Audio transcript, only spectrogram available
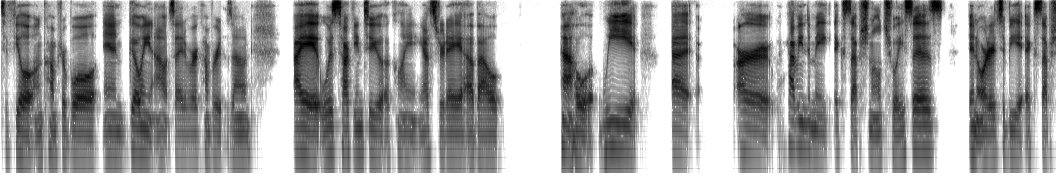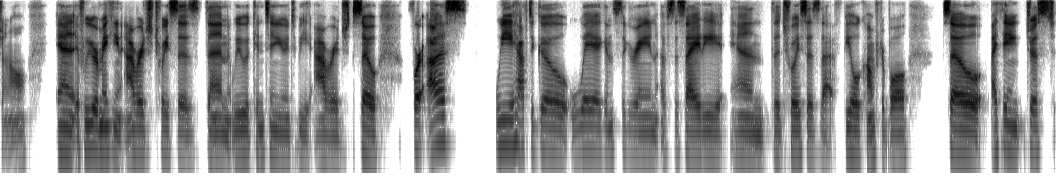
to feel uncomfortable and going outside of our comfort zone. I was talking to a client yesterday about how we uh, are having to make exceptional choices in order to be exceptional. And if we were making average choices, then we would continue to be average. So for us, we have to go way against the grain of society and the choices that feel comfortable. So I think just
